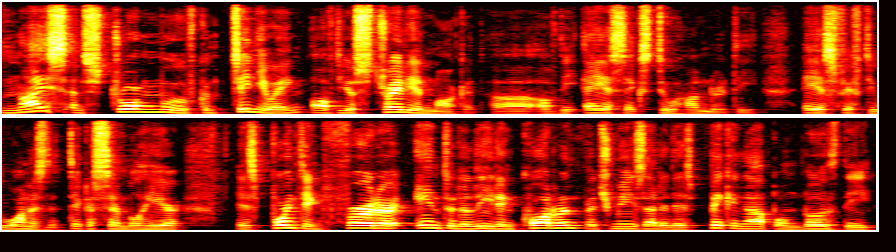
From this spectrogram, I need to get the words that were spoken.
nice and strong move continuing of the Australian market, uh, of the ASX 200. The AS51 is the ticker symbol here, is pointing further into the leading quadrant, which means that it is picking up on both the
